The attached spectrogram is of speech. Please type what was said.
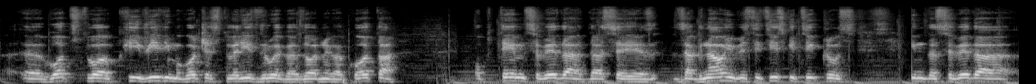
eh, vodstvo, ki vidi mogoče stvari z drugega zornega kota. Ob tem, seveda, da se je zagnal investicijski ciklus in da seveda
